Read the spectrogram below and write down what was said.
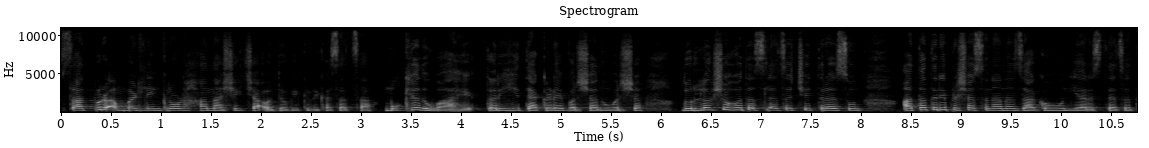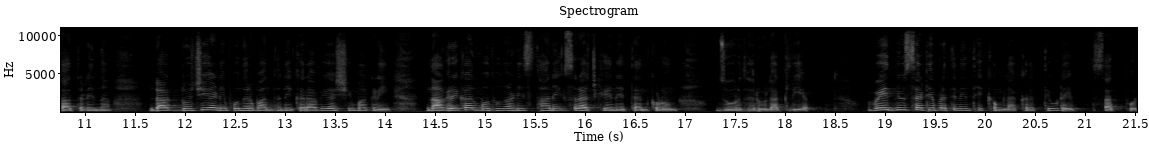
सातपूर अंबड लिंक रोड हा नाशिकच्या औद्योगिक विकासाचा मुख्य दुवा आहे. तरीही त्याकडे वर्षानुवर्ष दुर्लक्ष होत असल्याचं चित्र असून आता तरी प्रशासनानं जागा होऊन या रस्त्याचं तातडीनं डागडुजी आणि पुनर्बांधणी करावी अशी मागणी नागरिकांमधून आणि स्थानिक राजकीय नेत्यांकडून जोर धरू लागली आहे वेद न्यूजसाठी प्रतिनिधी कमलाकर तिवडे सातपूर.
